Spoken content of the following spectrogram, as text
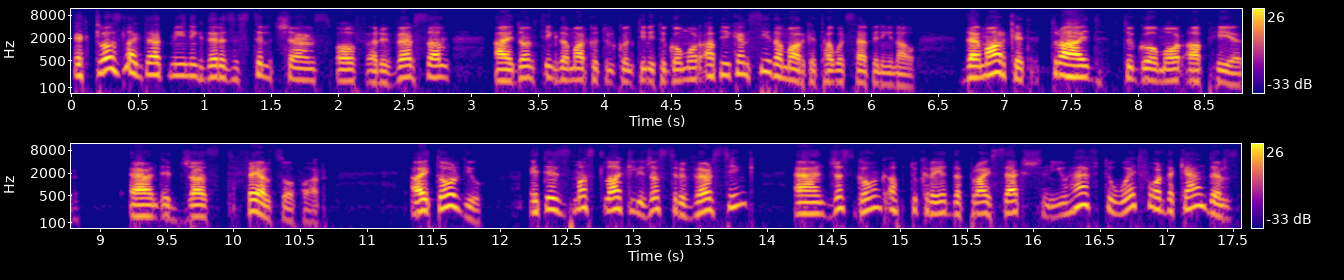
It closed like that, meaning there is still a chance of a reversal. I don't think the market will continue to go more up. You can see the market, how it's happening now. The market tried to go more up here, and it just failed so far. I told you, it is most likely just reversing and just going up to create the price action. You have to wait for the candles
